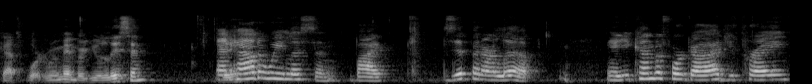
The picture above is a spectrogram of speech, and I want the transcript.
God's word. Remember, you listen. And then- how do we listen? By zipping our lip. You know, you come before God, you pray,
